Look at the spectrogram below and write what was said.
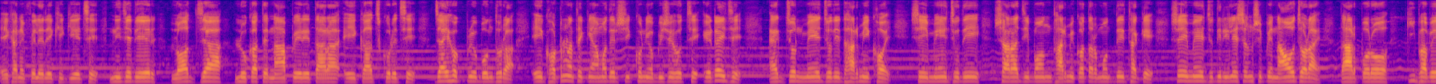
এখানে ফেলে রেখে গিয়েছে। নিজেদের লজ্জা লুকাতে না পেরে তারা এই কাজ করেছে। যাই হোক, প্রিয় বন্ধুরা, এই ঘটনা থেকে আমাদের শিক্ষণীয় বিষয় হচ্ছে এটাই যে, একজন মেয়ে যদি ধার্মিক হয়, সেই মেয়ে যদি সারা জীবন ধার্মিকতার মধ্যেই থাকে, সেই মেয়ে যদি রিলেশনশিপে নাও জড়ায়, তারপরও কীভাবে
